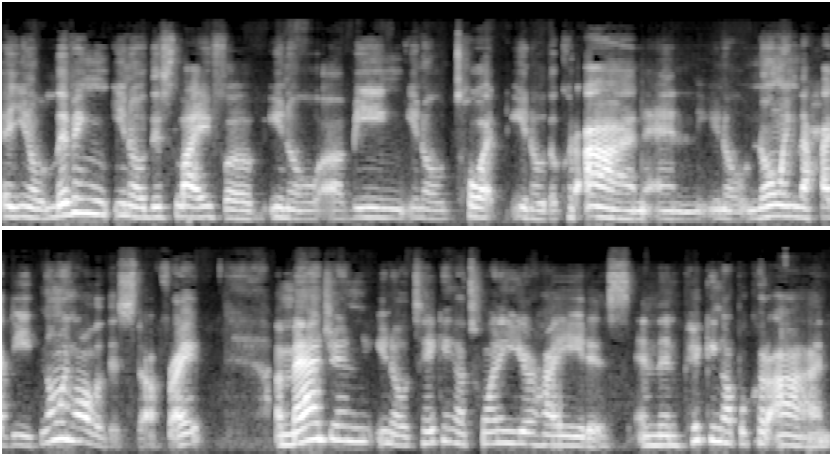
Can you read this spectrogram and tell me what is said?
you know living you know this life of you know uh, being you know taught you know the quran and you know knowing the hadith knowing all of this stuff right imagine you know taking a 20 year hiatus and then picking up a quran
